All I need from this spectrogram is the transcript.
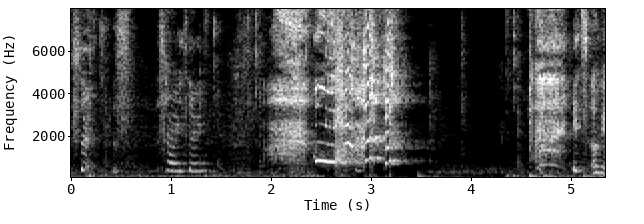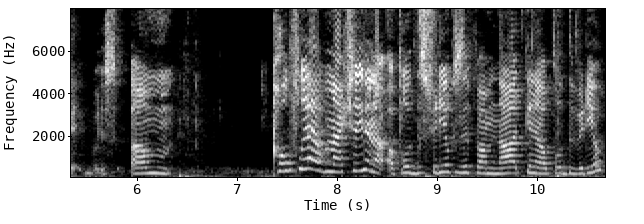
sorry, sorry, sorry. it's okay, boys. Um, hopefully I'm actually gonna upload this video because if I'm not gonna upload the video,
